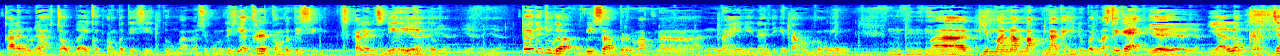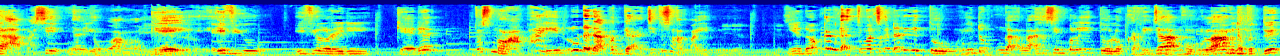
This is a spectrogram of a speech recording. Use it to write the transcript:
kalian udah coba ikut kompetisi itu nggak masuk kompetisi ya create kompetisi sekalian sendiri Iya gitu. iya iya. iya. Toh itu juga bisa bermakna nah ini nanti kita ngomongin uh, gimana makna kehidupan. Pasti kayak Iya iya iya. ya lo kerja apa sih? Nyari uang oke. Iya, if you if you already get it terus mau ngapain? Lu udah dapet gaji terus ngapain? Iya. iya. Iya dong kan nggak cuma sekedar itu. Hidup nggak nggak sesimpel itu. Lo kerja pulang dapet duit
